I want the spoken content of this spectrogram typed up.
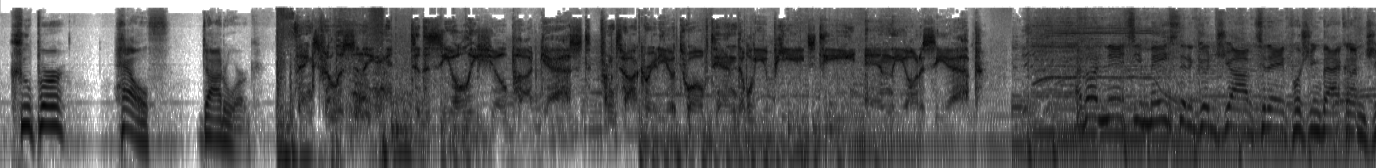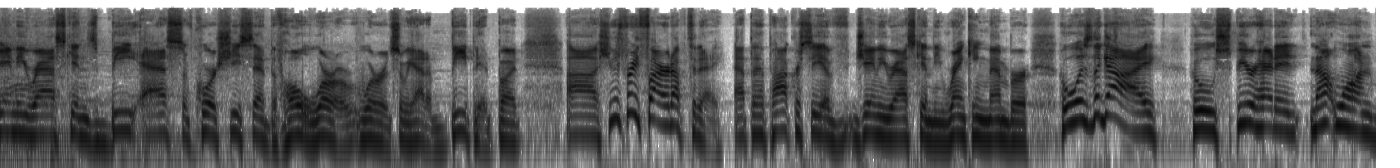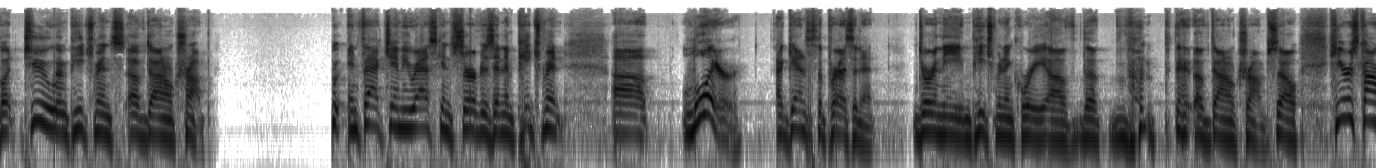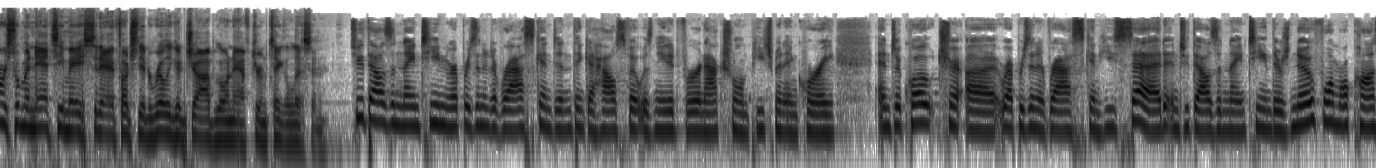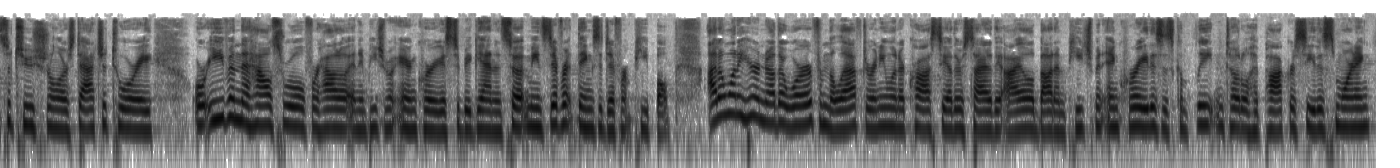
CooperHealth.org. Thanks for listening to the Zeoli Show podcast from Talk Radio 1210 WPHT and the Audacy app. I thought Nancy Mace did a good job today pushing back on Jamie Raskin's BS. Of course, she said the whole word, so we had to beep it. But uh, she was pretty fired up today at the hypocrisy of Jamie Raskin, the ranking member, who was the guy who spearheaded not one, but two impeachments of Donald Trump. In fact, Jamie Raskin served as an impeachment uh, lawyer against the president during the impeachment inquiry of the of Donald Trump. So here's Congresswoman Nancy Mace today. I thought she did a really good job going after him. Take a listen. 2019, Representative Raskin didn't think a House vote was needed for an actual impeachment inquiry. And to quote uh, Representative Raskin, he said in 2019, there's no formal constitutional or statutory or even the House rule for how an impeachment inquiry is to begin. And so it means different things to different people. I don't want to hear another word from the left or anyone across the other side of the aisle about impeachment inquiry. This is complete and total hypocrisy this morning.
